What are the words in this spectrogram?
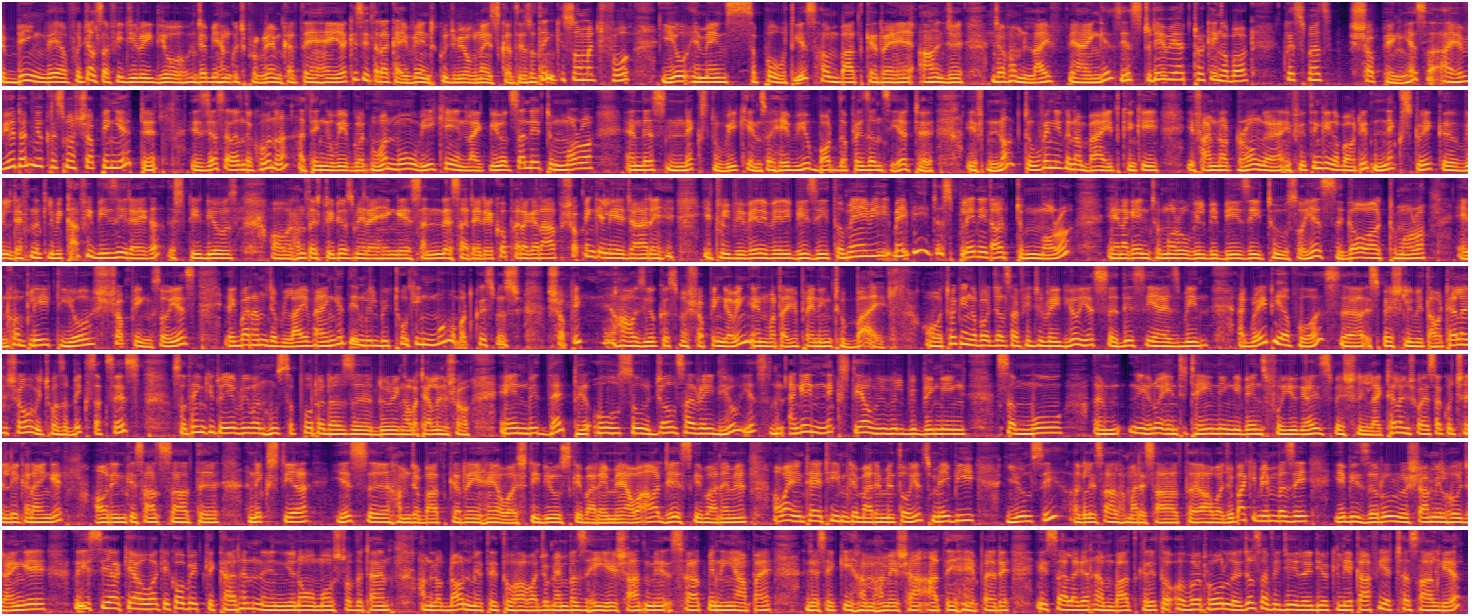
being there for Jalsa Fiji radio जब भी हम कुछ प्रोग्राम करते हैं या किसी तरह का इवेंट कुछ भी ऑर्गेनाइज करते हैं so thank you so much for your immense support yes हम बात कर रहे हैं आज जब हम लाइव पे आएँगे yes today we are talking about Christmas shopping. Yes, i, have you done your christmas shopping yet? It's just around the corner. I think we've got one more weekend, like we got sunday, tomorrow, and this next weekend so have you bought the presents yet if not when you're gonna buy it क्योंकि if i'm not wrong uh, if you're thinking about it next week uh, will definitely be काफी busy रहेगा the studios और हम तो studios में रहेंगे Sunday Saturday को पर अगर आप शॉपिंग के लिए जा रहे हैं it will be very very busy तो maybe maybe just plan it out tomorrow and again tomorrow will be busy too so yes go out tomorrow and complete your shopping so yes एक बार हम जब live आएंगे then we'll be talking more about Christmas shopping how is your Christmas shopping going and what are you planning to buy or talking about Jalsa Fiji Radio yes uh, this year has been a great year for us uh, especially with our talent show which was a big success so thank you to everyone who supported us uh, during our talent show and with that uh, also Jalsa Radio yes and again next year we will be bringing some more um, you know entertaining events for you guys especially like talent show ऐसा कुछ लेकर आएंगे और इनके साथ साथ next year yes हम जब बात कर रहे हैं आवर स्टूडियोज़ के बारे में आवर आर के बारे में आवर इंटायर टीम के बारे में। तो yes maybe you'll see अगले साल हमारे साथ आवर जो बाकी मेंबर्स है ये भी ज़रूर शामिल हो जाएँगे। इससे क्या हुआ कि कोविड के कारण you know most of the time हम लॉकडाउन में थे तो आवा जो मेंबर्स है ये साथ में साथ में नहीं आ पाए। जैसे कि हम हमेशा आते हैं, पर इस साल अगर हम बात करें तो ओवरऑल जलसा फिजी रेडियो के लिए काफ़ी अच्छा साल गया।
